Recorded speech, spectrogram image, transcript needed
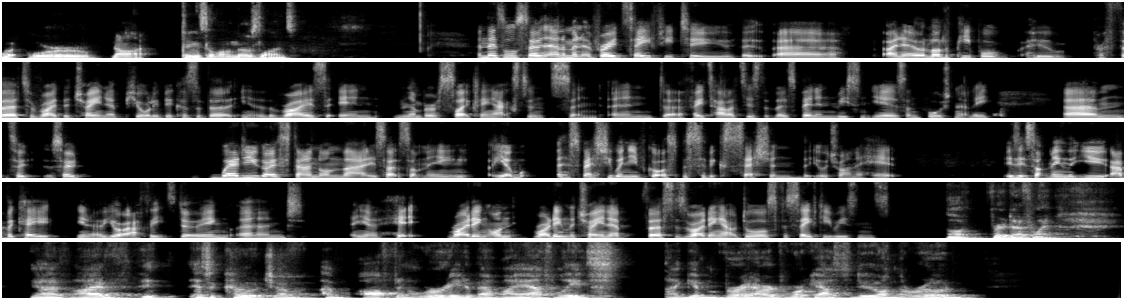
or, or not? Things along those lines. And there's also an element of road safety too. That uh, I know a lot of people who prefer to ride the trainer purely because of the you know the rise in the number of cycling accidents and and uh, fatalities that there's been in recent years, unfortunately. Um, so so where do you guys stand on that? Is that something, you know, especially when you've got a specific session that you're trying to hit? Is it something that you advocate, you know, your athletes doing and you know, hit riding on riding the trainer versus riding outdoors for safety reasons? Oh, very definitely. Yeah, I've, I've it, as a coach, i am often worried about my athletes. I give them very hard workouts to do on the road,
